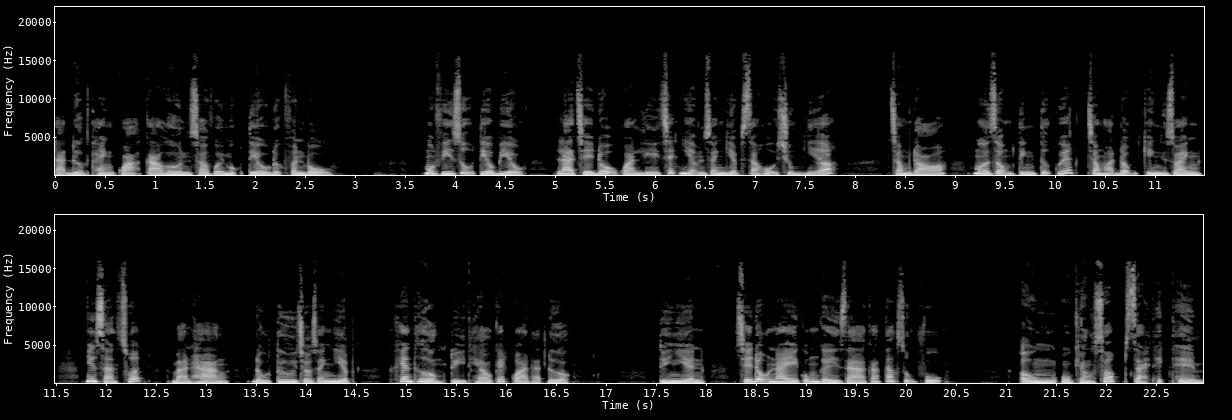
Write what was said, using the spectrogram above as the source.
đạt được thành quả cao hơn so với mục tiêu được phân bổ. Một ví dụ tiêu biểu là chế độ quản lý trách nhiệm doanh nghiệp xã hội chủ nghĩa. Trong đó, mở rộng tính tự quyết trong hoạt động kinh doanh như sản xuất, bán hàng, đầu tư cho doanh nghiệp, khen thưởng tùy theo kết quả đạt được. Tuy nhiên, chế độ này cũng gây ra các tác dụng phụ. Ông Oh Kyung Sop giải thích thêm.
